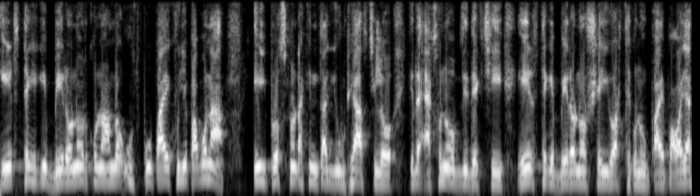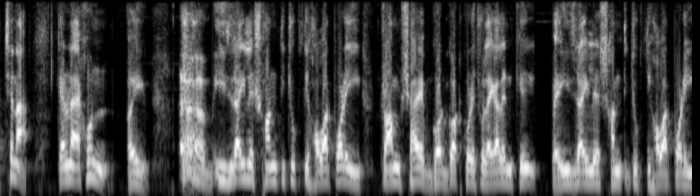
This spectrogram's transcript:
এর থেকে কি বেরোনোর কোনো আমরা উপ- উপায় খুঁজে পাবো না? এই প্রশ্নটা কিন্তু আজকে উঠে আসছিল, কিন্তু এখনও অবধি দেখছি এর থেকে বেরোনোর সেই অর্থে কোনো উপায় পাওয়া যাচ্ছে না। কেননা এখন ওই ইসরায়েলের শান্তি চুক্তি হওয়ার পরেই ট্রাম্প সাহেব গটগট করে চলে গেলেন কি? ইসরায়েলের শান্তি চুক্তি হওয়ার পরেই,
